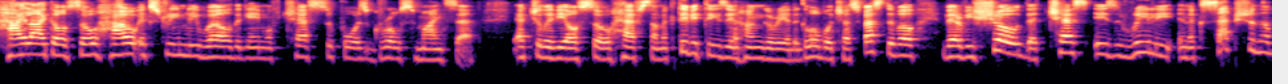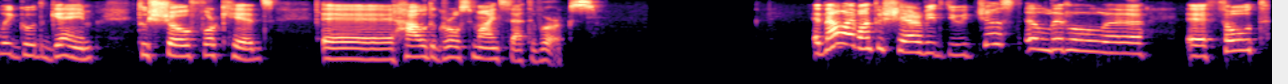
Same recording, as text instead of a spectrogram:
highlight also how extremely well the game of chess supports growth mindset. Actually, we also have some activities in Hungary at the Global Chess Festival where we showed that chess is really an exceptionally good game to show for kids uh, how the growth mindset works. And now I want to share with you just a little uh, a thought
